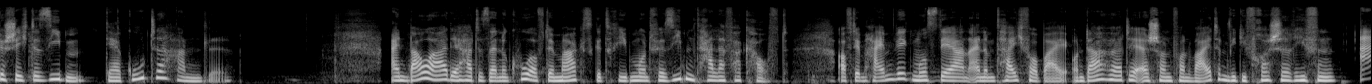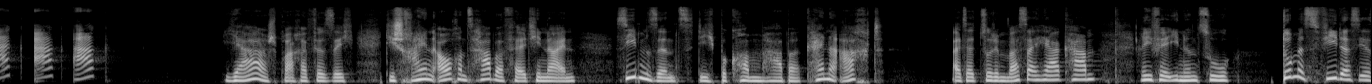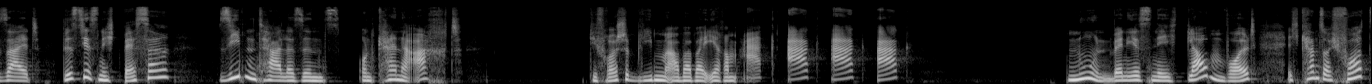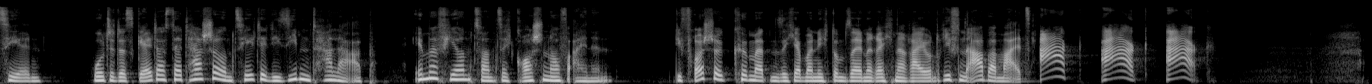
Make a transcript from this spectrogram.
Geschichte 7. Der gute Handel. Ein Bauer, der hatte seine Kuh auf den Markt getrieben und für sieben Taler verkauft. Auf dem Heimweg musste er an einem Teich vorbei und da hörte er schon von weitem, wie die Frösche riefen, Ack, Ack, Ack. Ja, sprach er für sich, die schreien auch ins Haberfeld hinein. Sieben sind's, die ich bekommen habe, keine acht. Als er zu dem Wasser herkam, rief er ihnen zu, Dummes Vieh, das ihr seid, wisst ihr's nicht besser? Sieben Taler sind's und keine acht. Die Frösche blieben aber bei ihrem Ack, Ack, Ack, Ack. Nun, wenn ihr es nicht glauben wollt, ich kann's euch vorzählen, holte das Geld aus der Tasche und zählte die sieben Taler ab. Immer 24 Groschen auf einen. Die Frösche kümmerten sich aber nicht um seine Rechnerei und riefen abermals Ack, Ack, Ack.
